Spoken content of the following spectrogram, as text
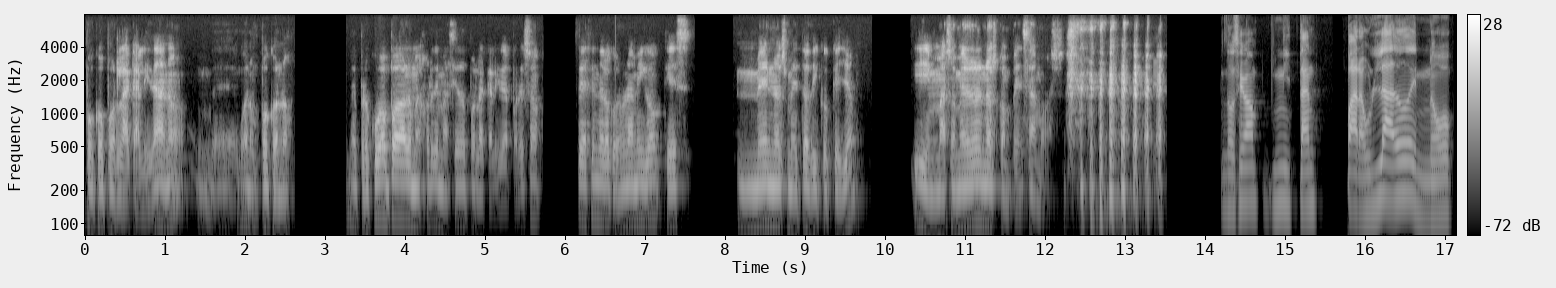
poco por la calidad, ¿no? Eh, bueno, un poco no. Me preocupo a lo mejor demasiado por la calidad. Por eso estoy haciéndolo con un amigo que es menos metódico que yo y más o menos nos compensamos. no se van ni tan para un lado de no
